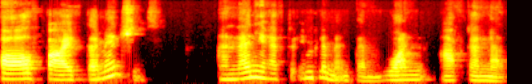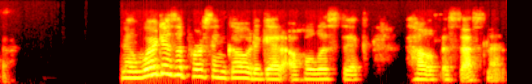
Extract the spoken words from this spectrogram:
all five dimensions. And then you have to implement them one after another. Now, where does a person go to get a holistic health assessment?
